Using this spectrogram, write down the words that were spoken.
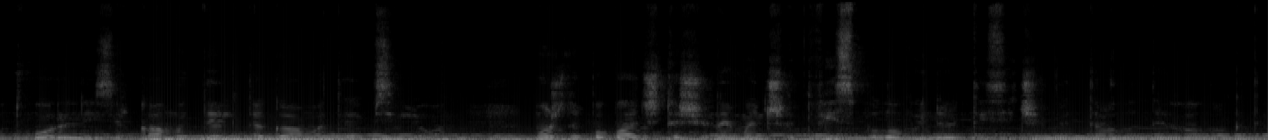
утворений зірками Дельта, Гамма та Епсилон, можна побачити щонайменше 2,5 тисячі віддалених галактик.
